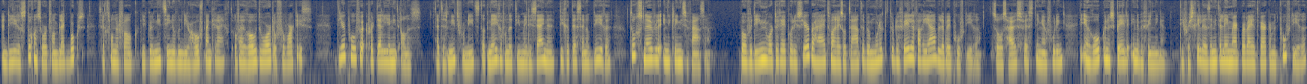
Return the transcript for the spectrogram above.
Een dier is toch een soort van black box, zegt Van der Valk. Je kunt niet zien of een dier hoofdpijn krijgt, of hij rood wordt of verward is. Dierproeven vertellen je niet alles. Het is niet voor niets dat 9 van de 10 medicijnen die getest zijn op dieren toch sneuvelen in de klinische fase. Bovendien wordt de reproduceerbaarheid van resultaten bemoeilijkt door de vele variabelen bij proefdieren, zoals huisvesting en voeding, die een rol kunnen spelen in de bevindingen. Die verschillen zijn niet alleen merkbaar bij het werken met proefdieren,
